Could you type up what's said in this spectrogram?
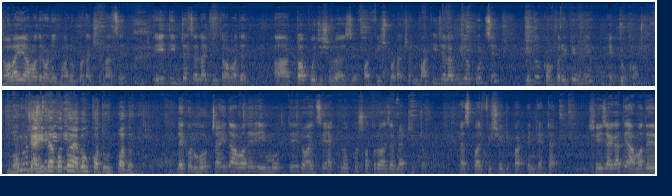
ধলাইয়ে আমাদের অনেক ভালো প্রোডাকশন আছে। এই তিনটা জেলা কিন্তু আমাদের টপ পজিশনে রয়েছে ফর ফিশ প্রোডাকশন বাকি জেলাগুলিও করছে কিন্তু কম্পারিটিভলি একটু কম। মোট চাহিদা কত এবং কত উৎপাদন? দেখুন মোট চাহিদা আমাদের এই মুহূর্তে রয়েছে এক লক্ষ সতেরো হাজার metric ton as per fishery department data সেই জায়গাতে আমাদের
